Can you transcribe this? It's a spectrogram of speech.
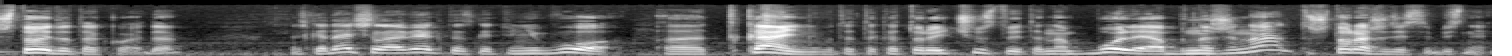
что это такое, да? То есть, когда человек, так сказать, у него э, ткань, вот эта, которая чувствует, она более обнажена, то что Раша здесь объясняет?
